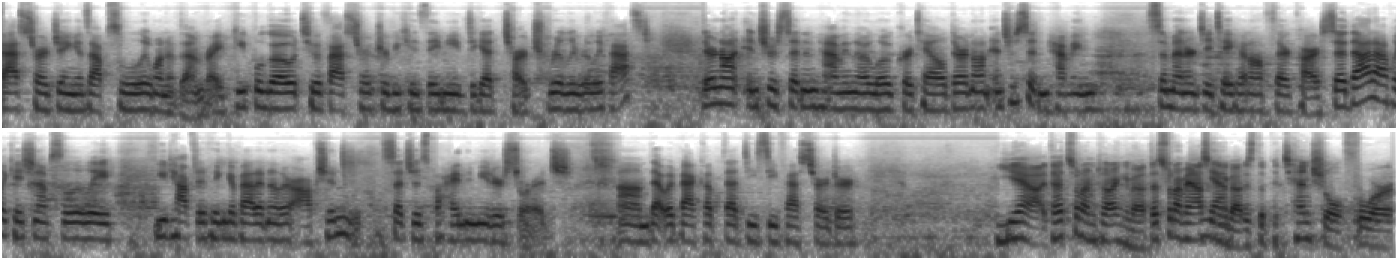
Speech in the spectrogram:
Fast charging is absolutely one of them, right? People go to a fast charger because they need to get charged really, really fast. They're not interested in having their load curtailed. They're not interested in having some energy taken off their car. So that application, absolutely, you'd have to think about another option, such as behind the meter storage, um, that would back up that DC fast charger. Yeah, that's what I'm talking about. That's what I'm asking yeah. about is the potential for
